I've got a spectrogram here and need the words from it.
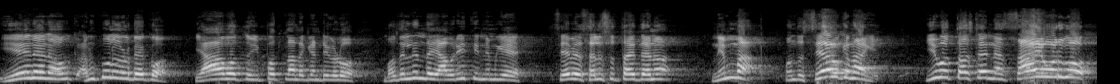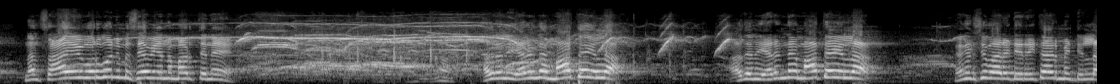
ಏನೇನು ಅನುಕೂಲಗಳು ಬೇಕೋ, ಯಾವತ್ತು ಇಪ್ಪತ್ನಾಲ್ಕು ಗಂಟೆಗಳು ಮೊದಲಿನಿಂದ ಯಾವ ರೀತಿ ನಿಮಗೆ ಸೇವೆ ಸಲ್ಲಿಸುತ್ತಾ ಇದ್ದೇನೋ, ನಿಮ್ಮ ಒಂದು ಸೇವಕನಾಗಿ ಇವತ್ತು ಅಷ್ಟೇ ನಾನು ಸಾಯೋವರೆಗೂ ನಾನು ಸಾಯುವವರೆಗೂ ನಿಮ್ಮ ಸೇವೆಯನ್ನು ಮಾಡ್ತೇನೆ. ಅದರಲ್ಲಿ ಎರಡನೇ ಮಾತೇ ಇಲ್ಲ. ಅದನ್ನು ಎರಡನೇ ಮಾತೇ ಇಲ್ಲ. ವೆಂಕಟಶಿವಾರೆಡ್ಡಿ ರಿಟೈರ್ಮೆಂಟ್ ಇಲ್ಲ.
